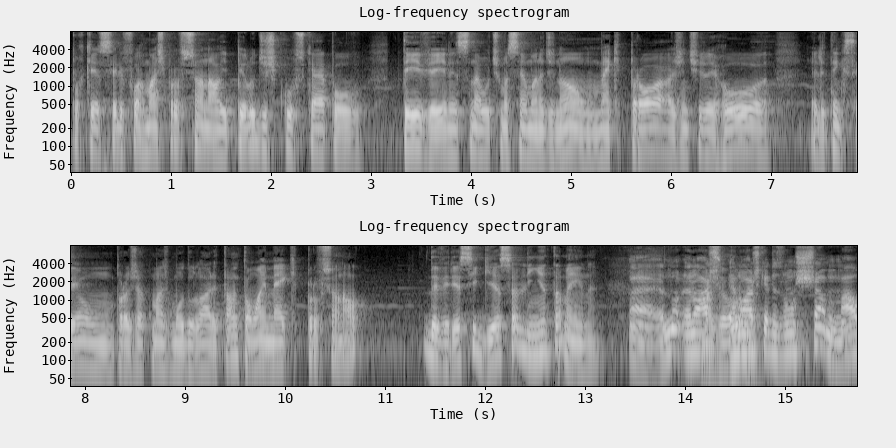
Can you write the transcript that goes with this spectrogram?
Porque se ele for mais profissional e pelo discurso que a Apple teve aí nesse, na última semana de não, Mac Pro a gente errou, ele tem que ser um projeto mais modular e tal. Então o iMac profissional deveria seguir essa linha também, né? É, eu não, eu não acho, eu- eu não acho que eles vão chamar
